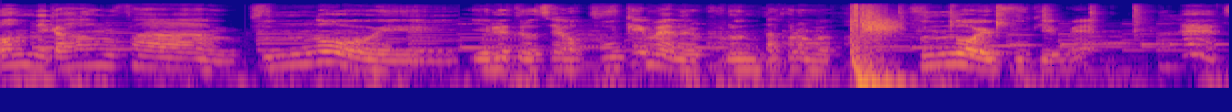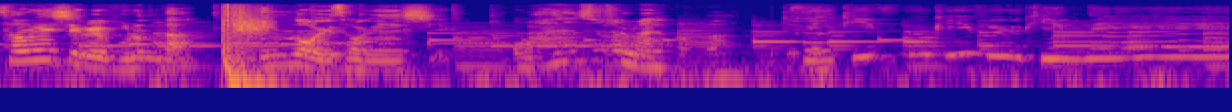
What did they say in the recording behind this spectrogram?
원 언니가 항상 분노의 예를 들어 제가 부기맨을 부른다 그러면 분노의 부기맨. 성인식을 부른다. 분노의 성인식. 어, 한 소절만 해봐봐. 어떻게 부기 부기 부기맨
